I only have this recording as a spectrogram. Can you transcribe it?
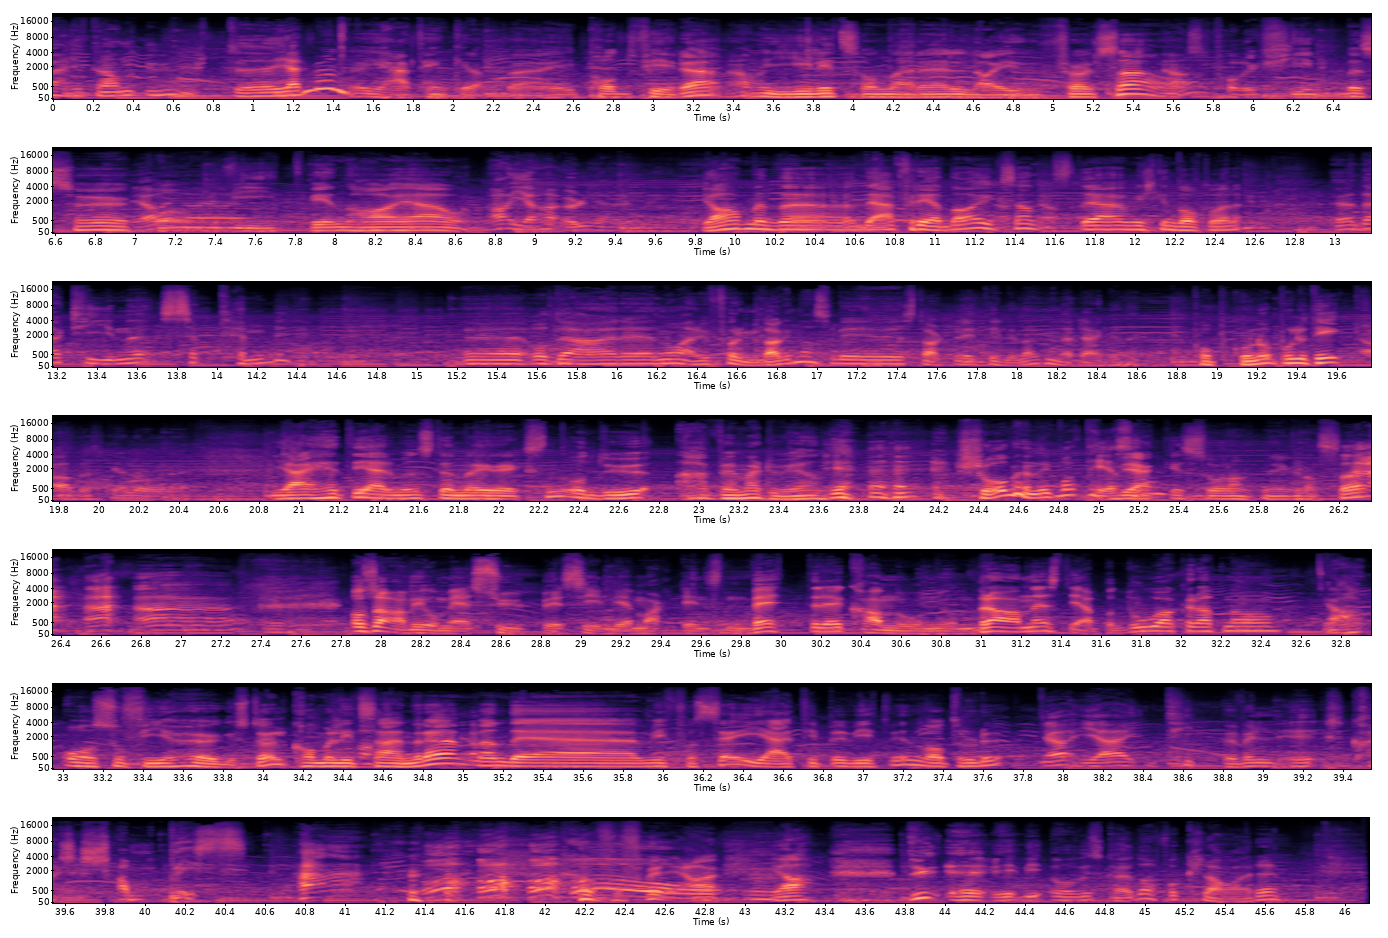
Deilig å være litt ute, Gjermund. Jeg tenker at eh, i pod 4 ja. gi litt sånn der live-følelse. Ja. Og så får du fint besøk, Ja, ja, og hvitvin har jeg. Og... Ja, jeg har øl. Jeg. Ja, men det, det er fredag, ikke sant? Det er, hvilken dato er det? Eh, Det er 10. september. Uh, og det er, eh, nå er det jo formiddagen, da, så vi starter litt tidlig i dag. Men det er deilig, det. Popkorn og politikk. Ja, det skal jeg love deg. Jeg heter Gjermund Stenberg Eriksen, og du eh, Hvem er du igjen? Sean Henrik Vi er ikke så langt ned i klasset. Og så har vi jo med Super-Silje Martinsen Vettre, Kanon Jon Branes. De er på do akkurat nå. Ja, Og Sofie Høgestøl kommer litt seinere, men det vi får se. Jeg tipper hvitvin. Hva tror du? Ja, jeg tipper vel eh, kanskje sjampis. Hæ? ja, ja. Du, eh, vi, og vi skal jo da forklare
